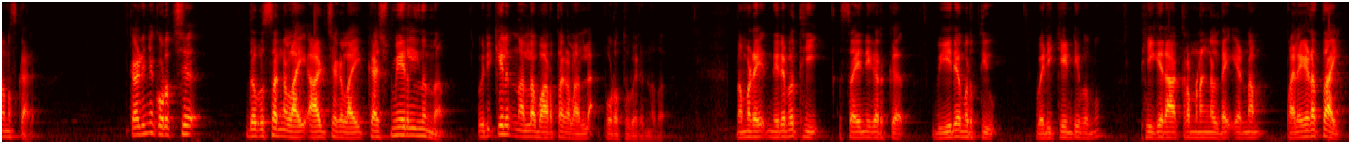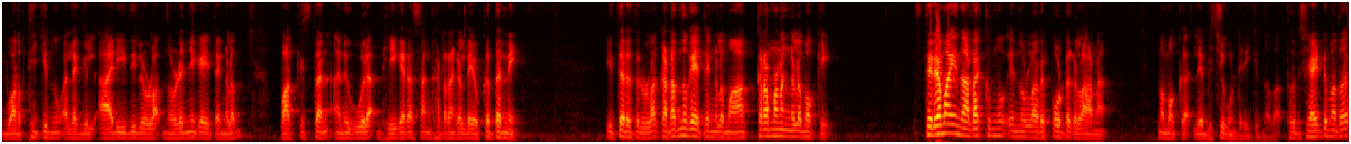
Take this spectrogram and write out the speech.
നമസ്കാരം. കഴിഞ്ഞ കുറച്ച് ദിവസങ്ങളായി ആഴ്ചകളായി കശ്മീരിൽ നിന്ന് ഒരിക്കലും നല്ല വാർത്തകളല്ല പുറത്തു വരുന്നത്. നമ്മുടെ നിരവധി സൈനികർക്ക് വീരമൃത്യു വരിക്കേണ്ടി വന്നു. ഭീകരാക്രമണങ്ങളുടെ എണ്ണം പലയിടത്തായി വർദ്ധിക്കുന്നു. അല്ലെങ്കിൽ ആ രീതിയിലുള്ള നുഴഞ്ഞുകയറ്റങ്ങളും പാകിസ്ഥാൻ അനുകൂല ഭീകര സംഘടനകളുടെയൊക്കെ തന്നെ ഇത്തരത്തിലുള്ള കടന്നുകയറ്റങ്ങളും ആക്രമണങ്ങളുമൊക്കെ സ്ഥിരമായി നടക്കുന്നു എന്നുള്ള റിപ്പോർട്ടുകളാണ് നമുക്ക് ലഭിച്ചുകൊണ്ടിരിക്കുന്നത്. തീർച്ചയായിട്ടും അത്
